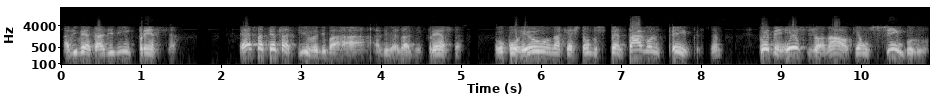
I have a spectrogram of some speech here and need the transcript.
a liberdade de imprensa. Essa tentativa de barrar a liberdade de imprensa ocorreu na questão dos Pentagon Papers. Né? Pois bem, esse jornal, que é um símbolo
